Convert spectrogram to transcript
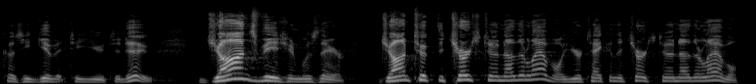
Because he gave it to you to do. John's vision was there. John took the church to another level. You're taking the church to another level.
